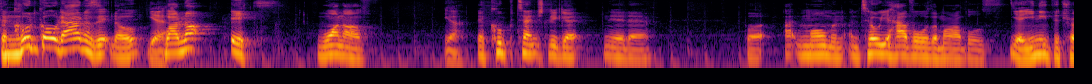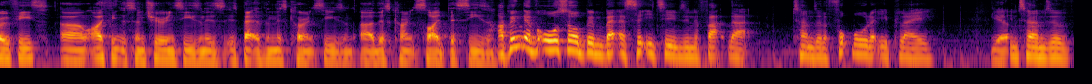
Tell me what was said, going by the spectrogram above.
It could go down as it though. Yeah. Well, not it. One of. yeah. It could potentially get near there. But at the moment, until you have all the marbles, Yeah, you need the trophies. Um, I think the Centurion season is, is better than this current season, uh, this current side this season. I think they've also been better City teams in the fact that, in terms of the football that you play, Yeah. in terms of,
